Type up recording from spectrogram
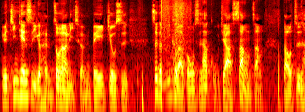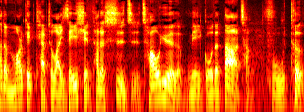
因为今天是一个很重要里程碑，就是这个 Nikola 公司它股价上涨，导致它的 market capitalization 它的市值超越了美国的大厂福特。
